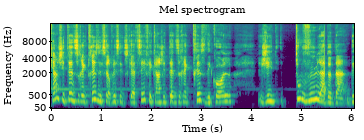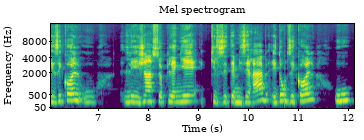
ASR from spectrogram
Quand j'étais directrice des services éducatifs et quand j'étais directrice d'école, j'ai tout vu là-dedans. Des écoles où les gens se plaignaient qu'ils étaient misérables et d'autres écoles où,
